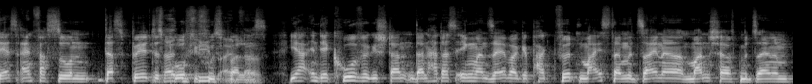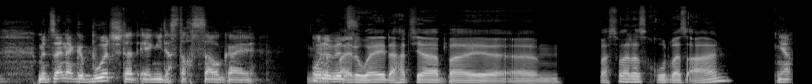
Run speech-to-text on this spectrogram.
der ist einfach so ein, das Bild des halt Profifußballers. Ja, in der Kurve gestanden, dann hat es irgendwann selber gepackt, wird Meister mit seiner Mannschaft, mit seinem, mit seiner Geburtsstadt irgendwie, das ist doch saugeil. Ohne ja, Witz. By the way, da hat ja bei, ähm, was war das, Rot-Weiß Aalen? Ja.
